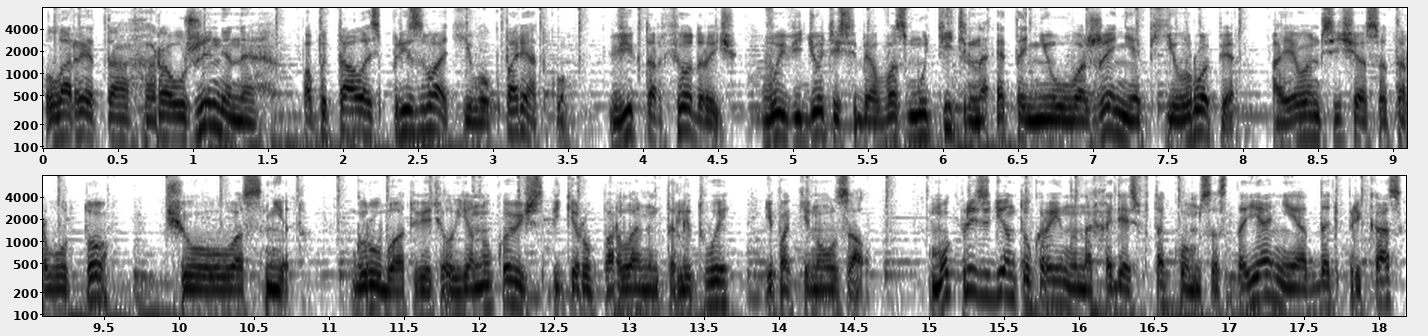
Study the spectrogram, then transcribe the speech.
Ларета Раужинина попыталась призвать его к порядку. Виктор Федорович, вы ведете себя возмутительно, это неуважение к Европе, а я вам сейчас оторву то, чего у вас нет грубо ответил Янукович спикеру парламента Литвы и покинул зал. Мог президент Украины, находясь в таком состоянии, отдать приказ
